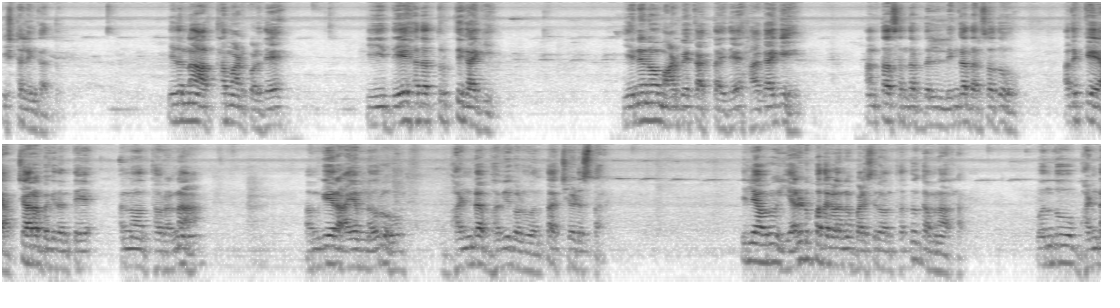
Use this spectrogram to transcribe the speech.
ಇಷ್ಟಲಿಂಗದ್ದು. ಇದನ್ನು ಅರ್ಥ ಮಾಡಿಕೊಳ್ಳದೆ ಈ ದೇಹದ ತೃಪ್ತಿಗಾಗಿ ಏನೇನೋ ಮಾಡಬೇಕಾಗ್ತಾ ಇದೆ. ಹಾಗಾಗಿ ಅಂಥ ಸಂದರ್ಭದಲ್ಲಿ ಲಿಂಗ ಧರಿಸೋದು ಅದಕ್ಕೆ ಅಪಚಾರ ಬಗೆದಂತೆ ಅನ್ನುವಂಥವ್ರನ್ನು ಅಮ್ಗೆ ರಾಯಮ್ನವರು ಭಂಡ ಭವಿಗಳು ಅಂತ ಛೇಡಿಸ್ತಾರೆ. ಇಲ್ಲಿ ಅವರು ಎರಡು ಪದಗಳನ್ನು ಬಳಸಿರುವಂಥದ್ದು ಗಮನಾರ್ಹ. ಒಂದು ಭಂಡ,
